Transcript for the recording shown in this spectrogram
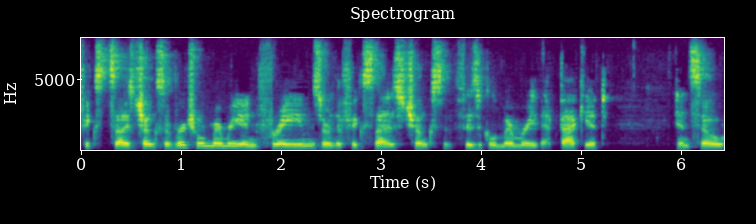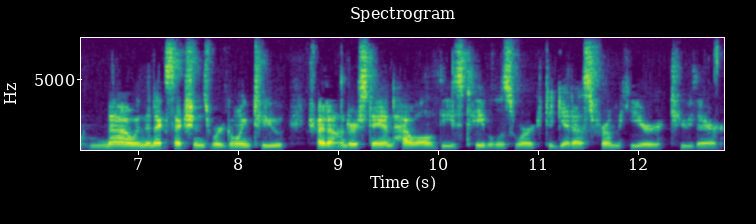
fixed size chunks of virtual memory, and frames are the fixed size chunks of physical memory that back it. And so now in the next sections, we're going to try to understand how all these tables work to get us from here to there.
